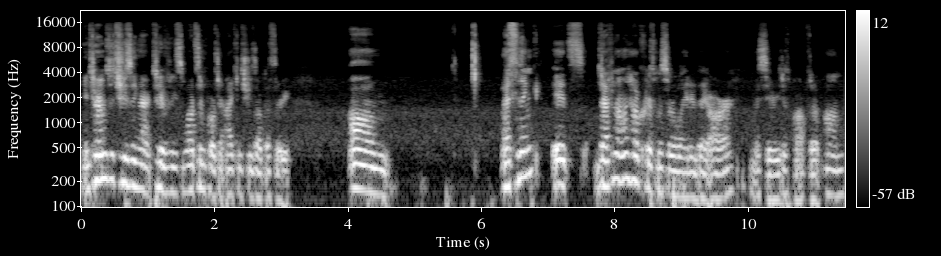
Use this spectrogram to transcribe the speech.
In terms of choosing activities, what's important? I can choose up to three. Um, I think it's definitely how Christmas related they are. My Siri just popped up. Um,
